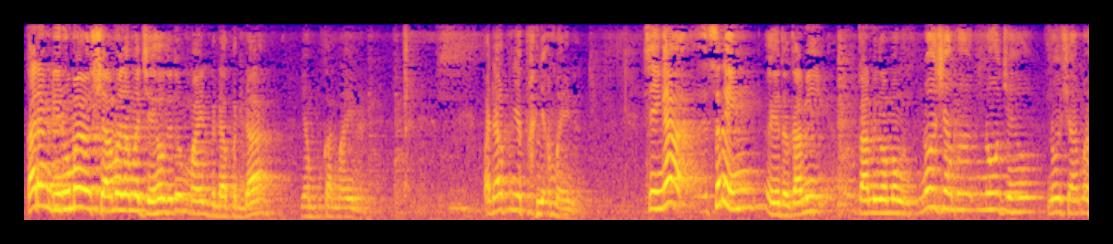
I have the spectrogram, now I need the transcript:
Kadang di rumah Syama sama Jeho gitu main benda-benda yang bukan mainan. Padahal punya banyak mainan. Sehingga sering itu kami kami ngomong no sama no jeho no sama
